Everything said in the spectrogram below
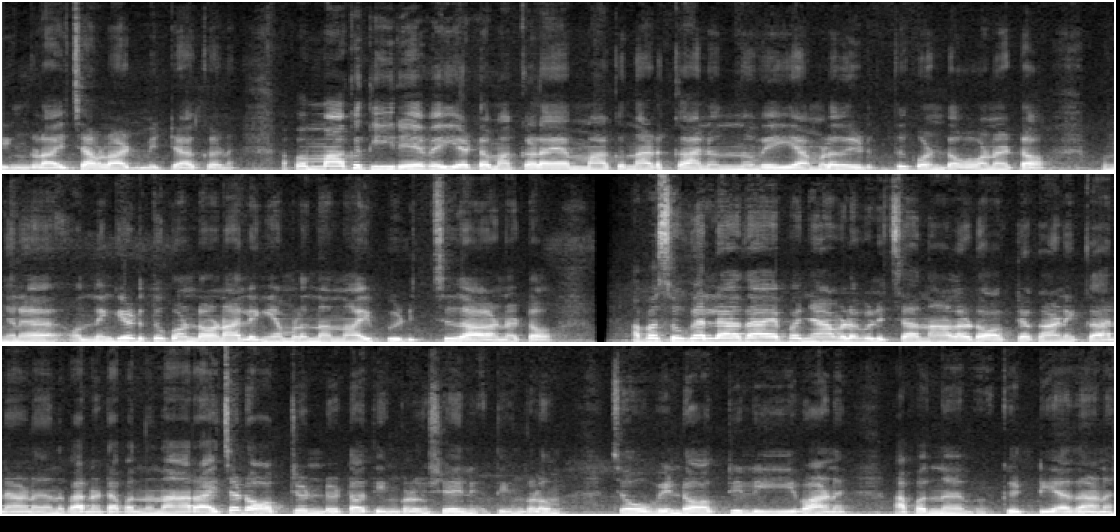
തിങ്കളാഴ്ച അവളെ അഡ്മിറ്റ് ആക്കുകയാണ് അപ്പം അമ്മാക്ക് തീരെ വയ്യട്ടോ മക്കളെ. അമ്മാക്ക് നടക്കാനൊന്നും വയ്യ. നമ്മൾ എടുത്ത് കൊണ്ടുപോകണം കേട്ടോ. ഇങ്ങനെ ഒന്നെങ്കിൽ എടുത്ത് കൊണ്ടുപോകണം അല്ലെങ്കിൽ നമ്മൾ നന്നായി പിടിച്ചതാണ് കേട്ടോ. അപ്പോൾ സുഖമില്ലാതായപ്പോൾ ഞാൻ അവളെ വിളിച്ചാൽ നാളെ ഡോക്ടറെ കാണിക്കാനാണ് എന്ന് പറഞ്ഞിട്ട്. അപ്പം ഞായറാഴ്ച ഡോക്ടർ ഉണ്ട് കേട്ടോ. തിങ്കളും ശനി തിങ്കളും ചൊവ്വയും ഡോക്ടർ ലീവാണ് അപ്പം ഇന്ന് കിട്ടിയതാണ്.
